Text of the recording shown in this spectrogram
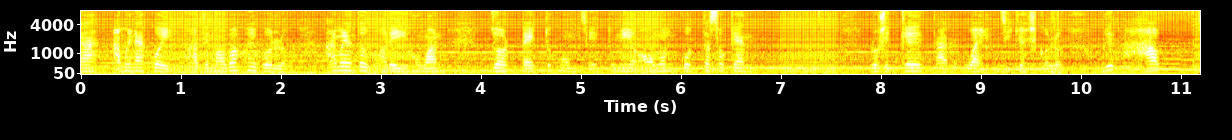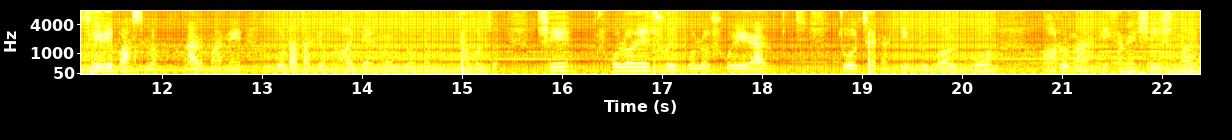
না আমি না কই? হাতে অবাক হয়ে বলল আমি না তো ঘরেই হুমান জ্বরটা একটু কমছে, তুমি অমন করতেছো কেন? রশিদকে তার ওয়াইফ জিজ্ঞেস করল রশিদ হাফ ছেড়ে বাঁচলো, তার মানে ওটা তাকে ভয় দেখানোর জন্য মিথ্যা বলছো। সে ফ্লোরে শুয়ে পড়ল, শরীর আর চলছে না, কিন্তু গল্প ঘটনা এখানে শেষ নয়।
